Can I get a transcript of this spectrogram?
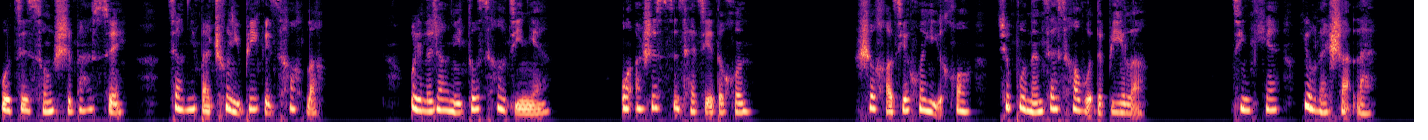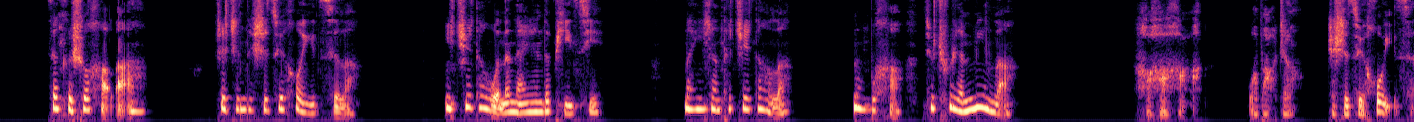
我自从十八岁叫你把处女逼给操了，为了让你多操几年，我二十四才结的婚。说好结婚以后就不能再操我的逼了，今天又来耍赖。咱可说好了啊，这真的是最后一次了。你知道我那男人的脾气，万一让他知道了。弄不好就出人命了。好，好，好，我保证这是最后一次。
